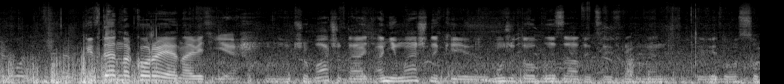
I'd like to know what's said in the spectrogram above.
червона посередині. Південна Корея навіть є. Якщо бачите, анімешники можете облизати цей фрагмент відосу.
